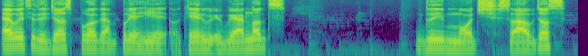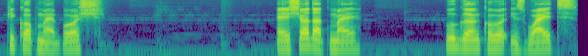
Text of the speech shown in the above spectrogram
everything is just plug and play here, okay? We, we are not doing much, so I'll just pick up my brush, ensure that my foreground color is white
